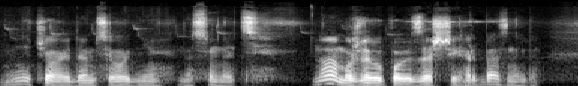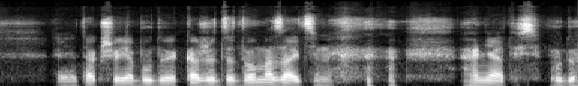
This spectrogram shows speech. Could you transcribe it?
Ну, нічого, йдемо сьогодні на суниці. Ну, а можливо повезе ще й гриба знайду. Так що я буду, як кажуть, за двома зайцями ганятися. Буду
